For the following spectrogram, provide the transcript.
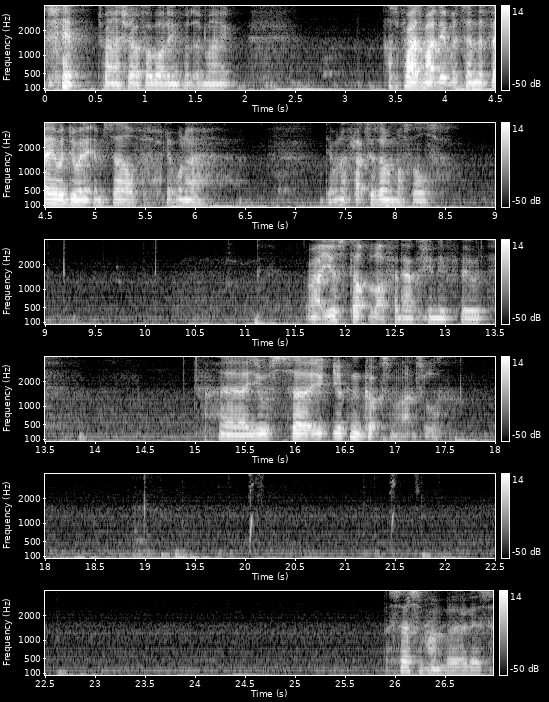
Shit, trying to show off her body in front of Mike. I'm surprised Mike didn't return the favour doing it himself. Didn't want to. Didn't want to flex his own muscles. Right, you stop with that for now because you need food. Uh, you, uh, you you can cook some actually. Serve some hamburgers.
